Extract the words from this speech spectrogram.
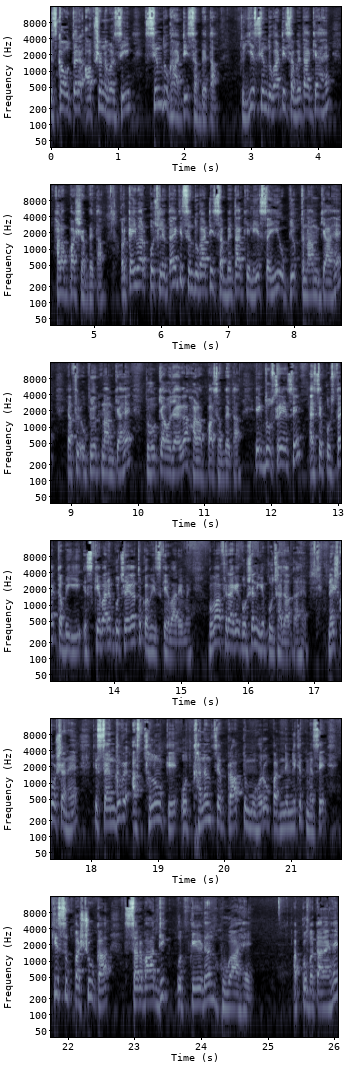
इसका उत्तर ऑप्शन नंबर सी, सिंधु घाटी सभ्यता। तो ये सिंधु घाटी सभ्यता क्या है? हड़प्पा सभ्यता। और कई बार पूछ लेता है कि सिंधु घाटी सभ्यता के लिए सही उपयुक्त नाम क्या है, या फिर उपयुक्त नाम क्या है तो वो क्या हो जाएगा? हड़प्पा सभ्यता। एक दूसरे से ऐसे पूछता है, कभी इसके बारे में पूछेगा तो कभी इसके बारे में। घुमा फिरा के क्वेश्चन ये पूछा जाता है। नेक्स्ट क्वेश्चन है कि सैंधव स्थलों के उत्खनन से प्राप्त मोहरों पर निम्नलिखित में से किस पशु का सर्वाधिक उत्पीड़न हुआ है? आपको बताना है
